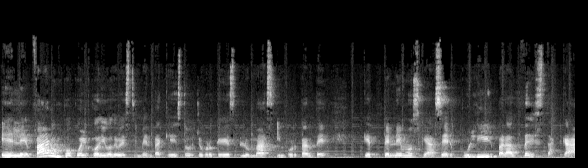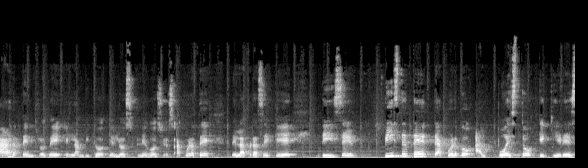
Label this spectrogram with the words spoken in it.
elevar un poco el código de vestimenta, que esto yo creo que es lo más importante que tenemos que hacer, pulir para destacar dentro del ámbito de los negocios. Acuérdate de la frase que dice, vístete de acuerdo al puesto que quieres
